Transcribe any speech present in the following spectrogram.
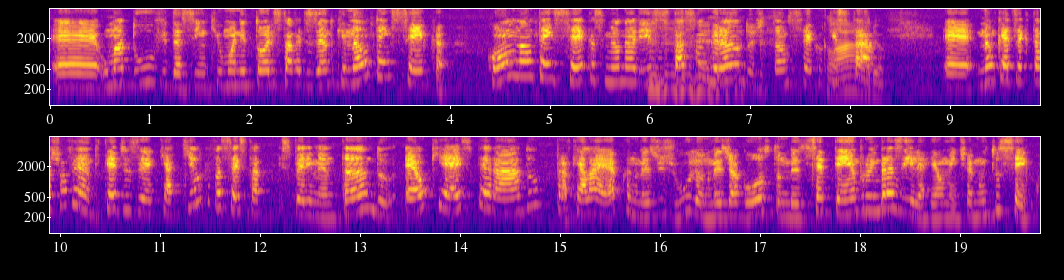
é, uma dúvida, assim, que o monitor estava dizendo que não tem seca como não tem seca se meu nariz está sangrando de tão seco claro. que está? É, não quer dizer que está chovendo, quer dizer que aquilo que você está experimentando é o que é esperado para aquela época, no mês de julho, ou no mês de agosto, no mês de setembro, em Brasília. Realmente é muito seco.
